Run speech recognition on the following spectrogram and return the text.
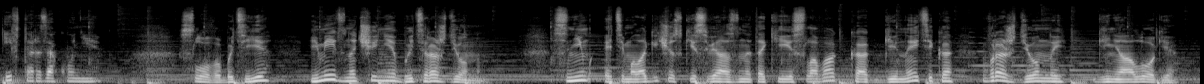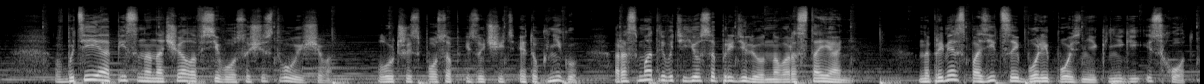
и «Второзаконие». Слово «бытие» имеет значение «быть рожденным». С ним этимологически связаны такие слова, как генетика, врожденный, генеалогия – в «Бытии» описано начало всего существующего. Лучший способ изучить эту книгу – рассматривать ее с определенного расстояния. Например, с позиции более поздней книги «Исход».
